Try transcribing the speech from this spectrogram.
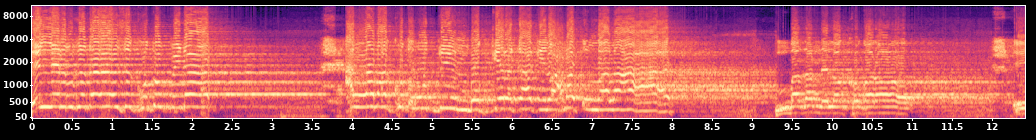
দিল্লির বুকে দাঁড়া হয়েছে কুতুব মিনার। আল্লামা কুতুবউদ্দিন বক্কের কাকি রহমাতুল্লাহ। বাজার লক্ষ্য কর এই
